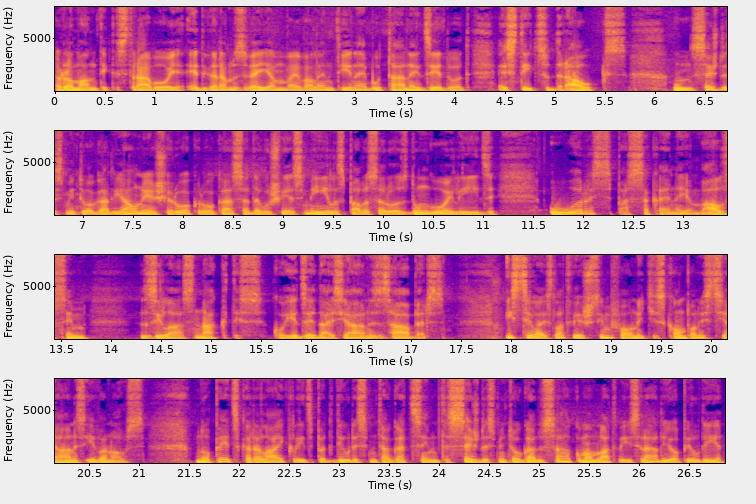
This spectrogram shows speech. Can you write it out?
Romantika strāvoja Edgars Zvejam vai Valentīnai Butānai dziedot Es ticu draugs, un 60. gadu jaunieši roku rokā sadavušies mīlas pavasaros dungoja līdzi ores pasakainajam valsim Zilās naktis, ko iedziedājis Jānis Zābers. Izcilais latviešu simfoniķis, komponists Jānis Ivanovs no pēckara laika līdz pat 20. gadsimta 60. gadu sākumam Latvijas rādio pildīja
